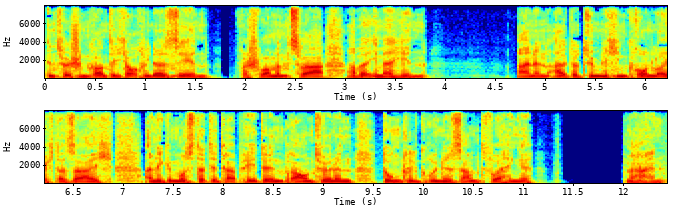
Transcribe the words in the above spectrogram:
Inzwischen konnte ich auch wieder sehen, verschwommen zwar, aber immerhin. Einen altertümlichen Kronleuchter sah ich, eine gemusterte Tapete in Brauntönen, dunkelgrüne Samtvorhänge. Nein,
